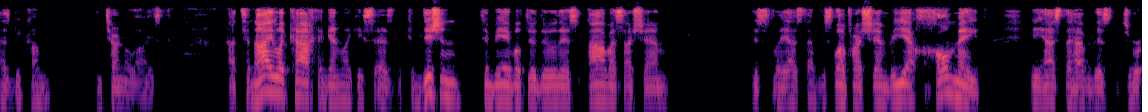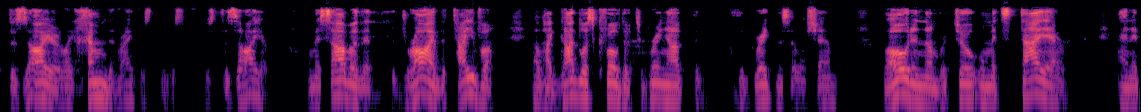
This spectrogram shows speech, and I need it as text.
has become internalized. Again, like he says, the condition to be able to do this, Avas Hashem, this, he has to have this love for Hashem. But yeah, chomed, he has to have this desire, like chemda, right? This, this, this desire. Umesava, the, the drive, the taiva, el hagadlos kvoda, to bring out the, the greatness of Hashem. Vote in number two, umitztayer, and it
